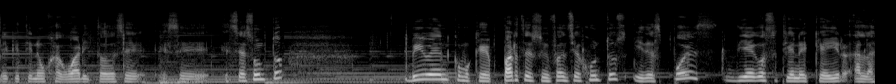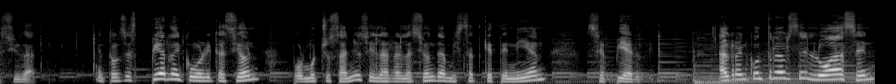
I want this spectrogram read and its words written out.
el que tiene un jaguar y todo ese asunto. Viven como que parte de su infancia juntos y después Diego se tiene que ir a la ciudad. Entonces pierden comunicación por muchos años y la relación de amistad que tenían se pierde. Al reencontrarse lo hacen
